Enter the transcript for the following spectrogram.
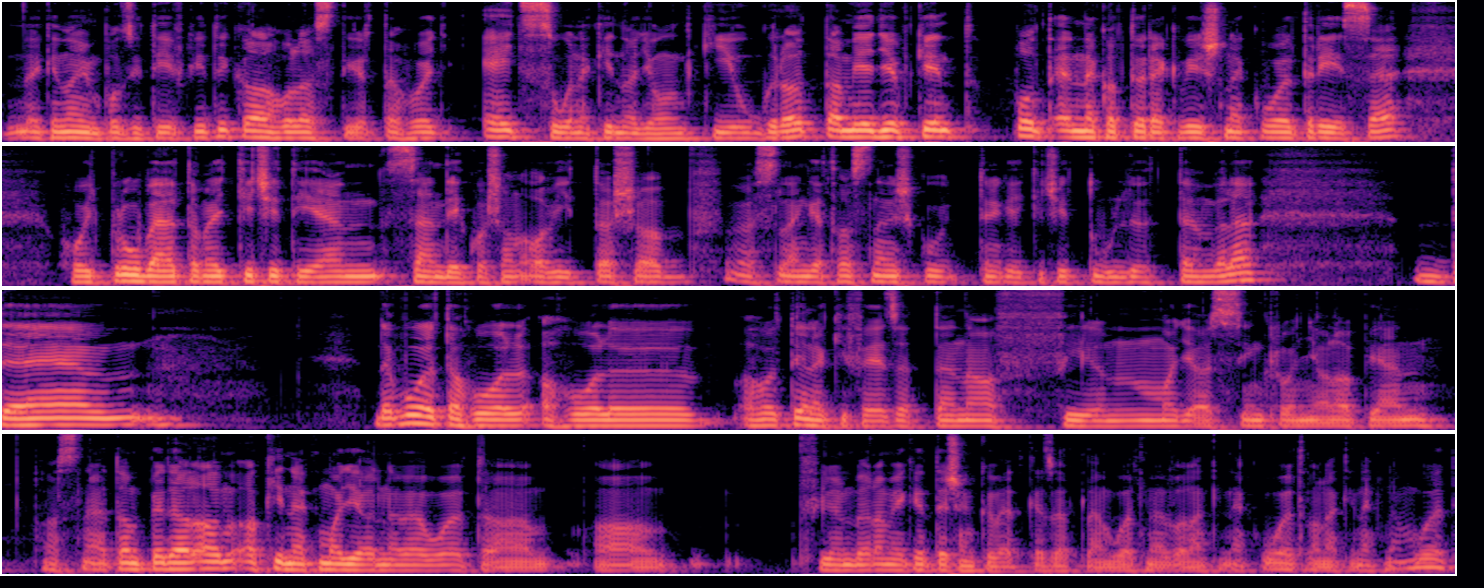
neki nagyon pozitív kritika, ahol azt írta, hogy egy szó neki nagyon kiugrott, ami egyébként pont ennek a törekvésnek volt része, hogy próbáltam egy kicsit ilyen szándékosan avittasabb szlenget használni, és úgy tényleg egy kicsit túllőttem vele de, de volt, ahol, ahol, ahol tényleg kifejezetten a film magyar szinkronja alapján használtam. Például akinek magyar neve volt a, a filmben, amiket teljesen következetlen volt, mert valakinek volt, van, akinek nem volt.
